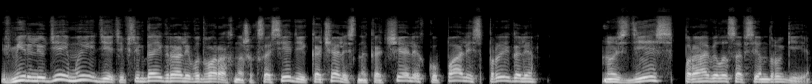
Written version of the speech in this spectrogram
В мире людей мы, дети, всегда играли во дворах наших соседей, качались на качелях, купались, прыгали. Но здесь правила совсем другие.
